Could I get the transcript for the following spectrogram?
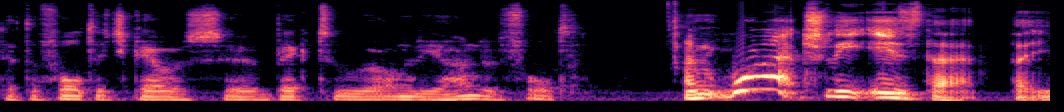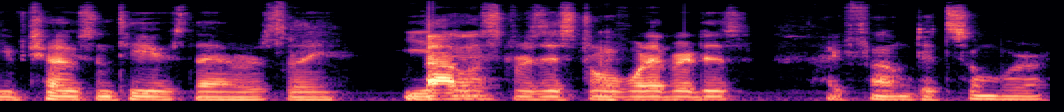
that the voltage goes uh, back to only 100 volt. And what actually is that that you've chosen to use there as a Yeah, ballast resistor or whatever it is? I found that somewhere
